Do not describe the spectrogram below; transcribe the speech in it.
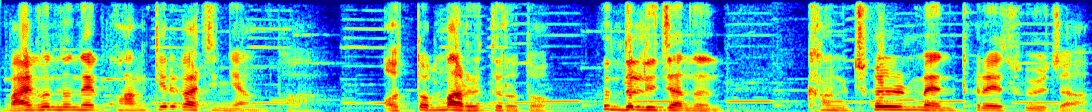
맑은 눈의 광기를 가진 양파. 어떤 말을 들어도 흔들리지 않는 강철 멘탈의 소유자.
